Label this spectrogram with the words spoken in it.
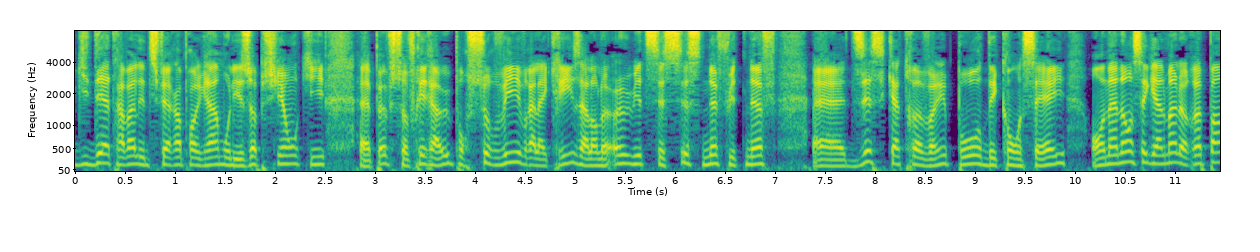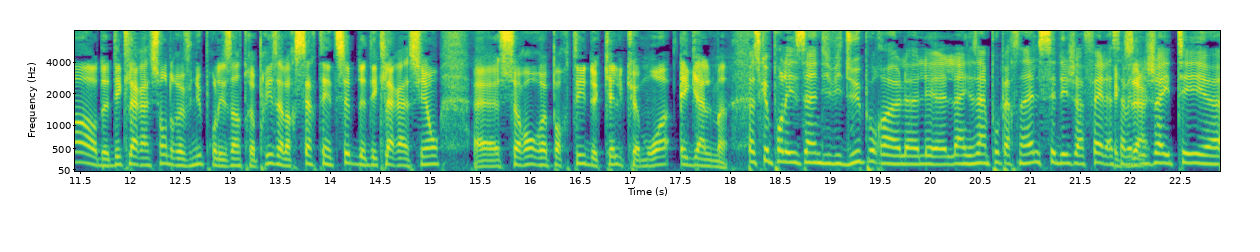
guider à travers les différents programmes ou les options qui euh, peuvent s'offrir à eux pour survivre à la crise. Alors le 1 866 989 euh, 1080 pour des conseils. On annonce également le report de déclaration de revenus pour les entreprises. Alors certains types de déclarations euh, seront reportés de quelques mois également. Parce que pour les individus, pour euh, le- le- les impôts personnels, c'est déjà fait. Là, ça avait Exact. déjà été euh,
